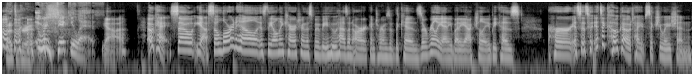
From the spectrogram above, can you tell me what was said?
That's great. Ridiculous. yeah. Okay, so yeah, so Lauryn Hill is the only character in this movie who has an arc in terms of the kids, or really anybody actually, because her it's it's it's a Coco type situation.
